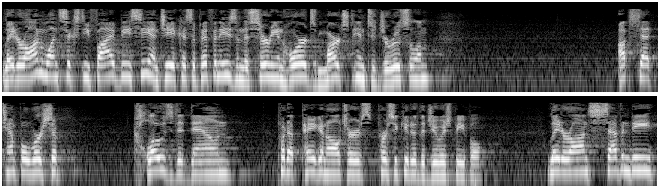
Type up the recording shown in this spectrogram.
Later on, 165 BC, Antiochus Epiphanes and the Syrian hordes marched into Jerusalem, upset temple worship, closed it down, put up pagan altars, persecuted the Jewish people. Later on, 70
